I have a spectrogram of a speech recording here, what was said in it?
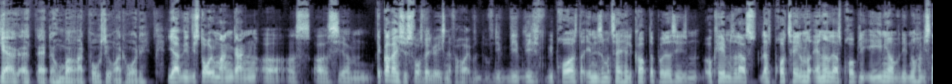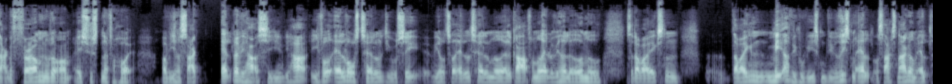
Ja, at, at hun var ret positiv ret hurtigt. Ja, vi, vi står jo mange gange og, og, og siger, mm, det kan godt være, at jeg synes, at vores valuation er for høj. Fordi vi, vi, vi prøver også derinde ligesom at tage helikopter på det og sige, okay, men så lad os, lad os prøve at tale om noget andet, lad os prøve at blive enige om, fordi nu har vi snakket 40 minutter om, at I synes, den er for høj. Og vi har sagt alt, hvad vi har at sige. Vi har, I har fået alle vores tal. De kunne se, vi har taget alle tal med, alle grafer med, alt, hvad vi havde lavet med. Så der var ikke sådan, øh, der var ikke mere, vi kunne vise dem. Vi havde vist dem alt og sagt, snakket om alt.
